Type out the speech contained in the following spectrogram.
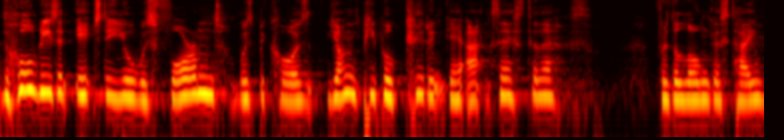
the whole reason HDO was formed was because young people couldn't get access to this for the longest time.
